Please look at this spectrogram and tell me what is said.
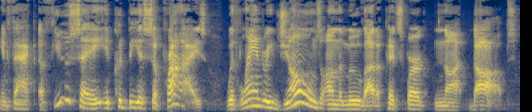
In fact, a few say it could be a surprise with Landry Jones on the move out of Pittsburgh, not Dobbs.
